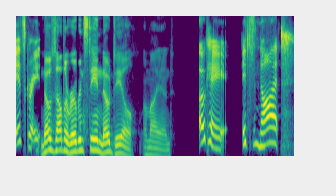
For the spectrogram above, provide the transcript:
it's great. No Zelda Rubinstein, no deal on my end. Okay, it's not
